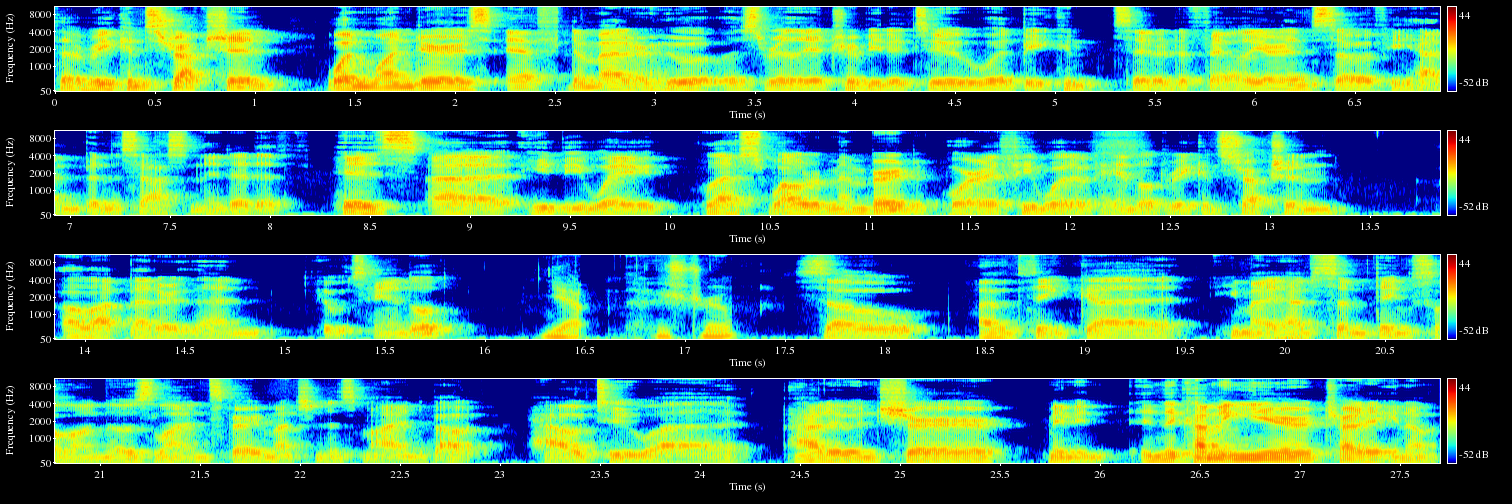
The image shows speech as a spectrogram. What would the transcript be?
the Reconstruction. One wonders if no matter who it was really attributed to would be considered a failure, and so if he hadn't been assassinated, if his uh, he'd be way less well remembered, or if he would have handled Reconstruction a lot better than it was handled. Yep, is true. So I would think uh, he might have some things along those lines very much in his mind about how to uh, how to ensure maybe in the coming year try to you know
